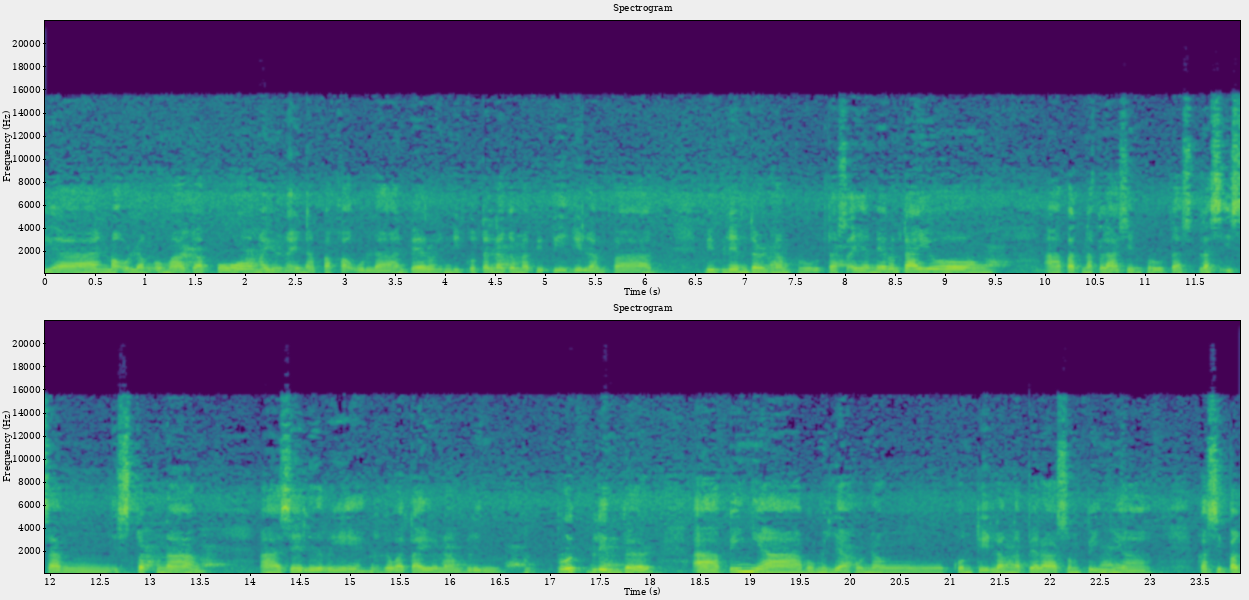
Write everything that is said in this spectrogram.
Ayan, maulang umaga po. Ngayon ay napakaulan. Pero hindi ko talaga mapipigil ang pag blender ng prutas. Ayan, meron tayong apat na klaseng prutas plus isang stock ng ah, celery. Nagawa tayo ng blend, fruit blender. Ah, pinya, bumili ako ng konti lang na perasong pinya. Kasi pag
